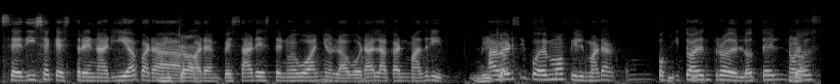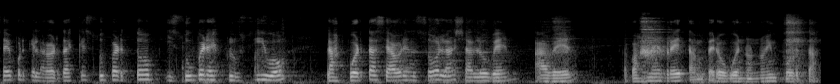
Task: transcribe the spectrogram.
se dice que estrenaría para, Mica. para empezar este nuevo año laboral acá en Madrid. Mica. A ver si podemos filmar un poquito adentro del hotel, no Da- lo sé porque la verdad es que es súper top y súper exclusivo. Las puertas se abren solas, ya lo ven. A ver, capaz me retan, pero bueno, no importa.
